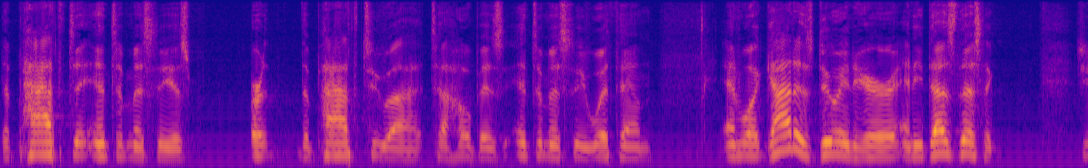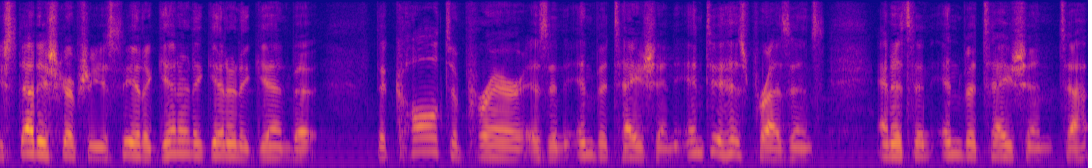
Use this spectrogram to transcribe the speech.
The path to intimacy is, or the path to, uh, to hope is intimacy with Him. And what God is doing here, and He does this, as you study Scripture, you see it again and again and again, but the call to prayer is an invitation into his presence, and it's an invitation to,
